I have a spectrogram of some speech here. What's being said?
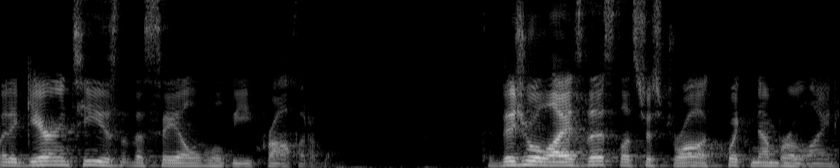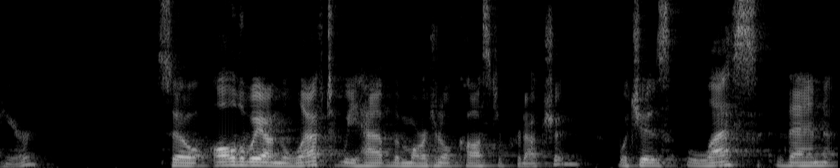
but it guarantees that the sale will be profitable. To visualize this, let's just draw a quick number line here. So all the way on the left, we have the marginal cost of production, which is less than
